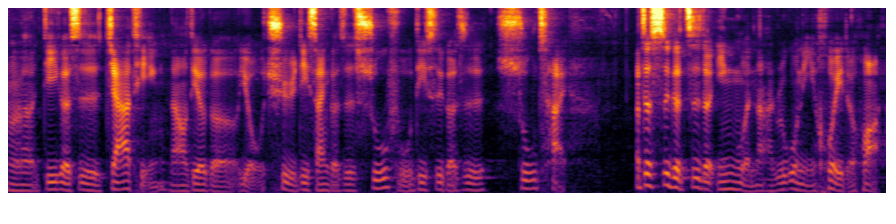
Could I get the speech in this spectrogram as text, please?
呃，第一个是家庭，然后第二个有趣，第三个是舒服，第四个是蔬菜。那这四个字的英文啊，如果你会的话，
